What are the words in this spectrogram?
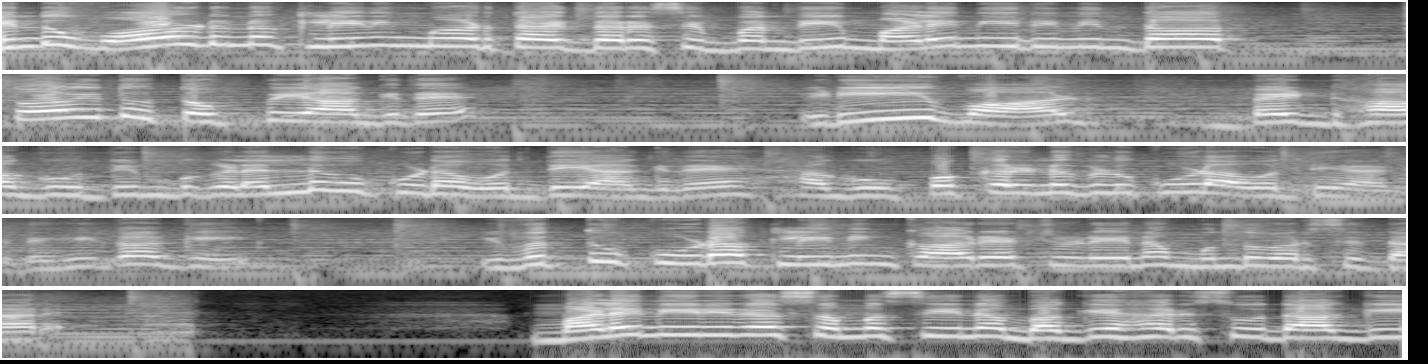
ಇಂದು ವಾರ್ಡ್ ಅನ್ನು ಕ್ಲೀನಿಂಗ್ ಮಾಡ್ತಾ ಇದ್ದಾರೆ ಸಿಬ್ಬಂದಿ. ಮಳೆ ನೀರಿನಿಂದ ತೊಯ್ದು ತೊಪ್ಪಿಯಾಗಿದೆ. ಇಡೀ ವಾರ್ಡ್ ಬೆಡ್ ಹಾಗೂ ದಿಂಬುಗಳೆಲ್ಲವೂ ಕೂಡ ಒದ್ದೆಯಾಗಿದೆ ಹಾಗೂ ಉಪಕರಣಗಳು ಕೂಡ ಒದ್ದೆಯಾಗಿದೆ. ಹೀಗಾಗಿ ಇವತ್ತು ಕೂಡ ಕ್ಲೀನಿಂಗ್ ಕಾರ್ಯಾಚರಣೆಯನ್ನು ಮುಂದುವರೆಸಿದ್ದಾರೆ. ಮಳೆ ನೀರಿನ ಸಮಸ್ಯೆಯನ್ನು ಬಗೆಹರಿಸುವುದಾಗಿ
